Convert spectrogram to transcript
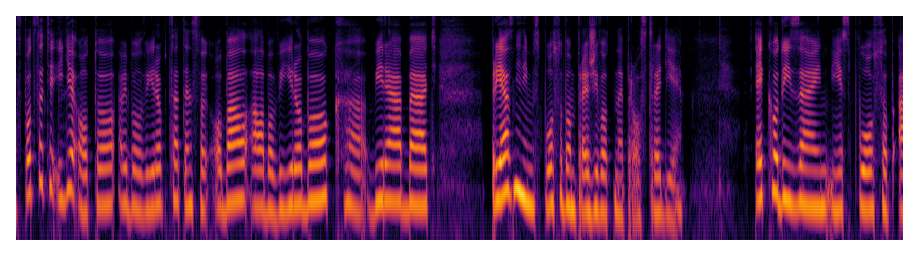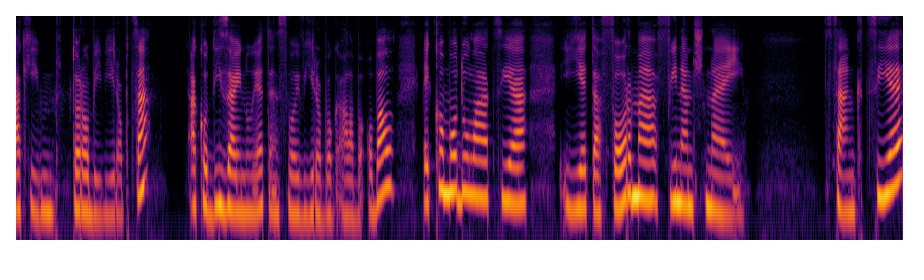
V podstate ide o to, aby bol výrobca ten svoj obal alebo výrobok vyrábať priazneným spôsobom pre životné prostredie. Ekodizajn je spôsob, akým to robí výrobca ako dizajnuje ten svoj výrobok alebo obal. Ekomodulácia je tá forma finančnej sankcie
